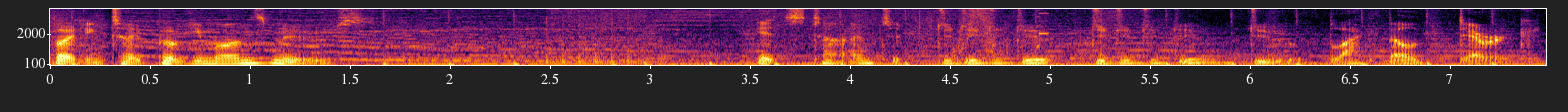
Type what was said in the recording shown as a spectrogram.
Fighting type Pokemon's moves. It's time to do do do do do do do do Black Belt Derek.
